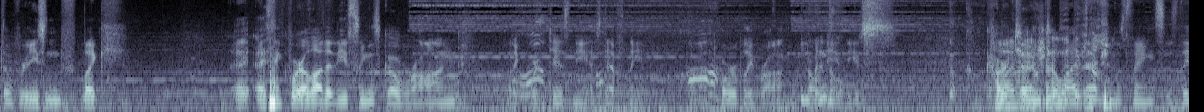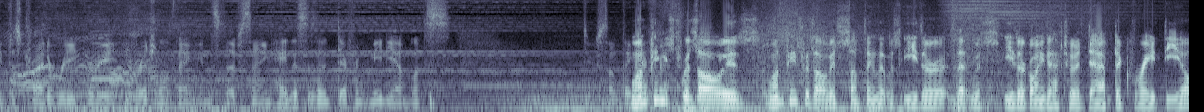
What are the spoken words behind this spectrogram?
the reason like I, I think where a lot of these things go wrong, like where Disney has definitely gone horribly wrong with any of these cartoon action. to live actions things is they just try to recreate the original thing instead of saying, "Hey, this is a different medium. Let's do something." One different." Piece was always One Piece was always something that was either that was either going to have to adapt a great deal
